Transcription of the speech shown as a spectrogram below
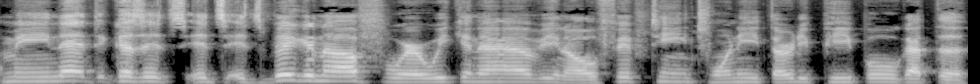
I mean that because it's it's it's big enough where we can have, you know, 15, 20, 30 people. Got the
